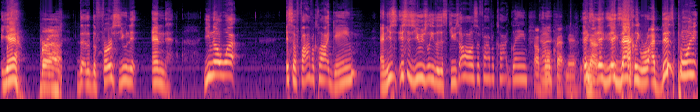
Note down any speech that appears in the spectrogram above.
Yeah. Bruh. The, the the first unit and you know what? It's a five o'clock game. And this, this is usually the excuse, oh, it's a five o'clock game. Oh, bullcrap, man. Ex- Nah. ex- exactly, bro. At this point,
